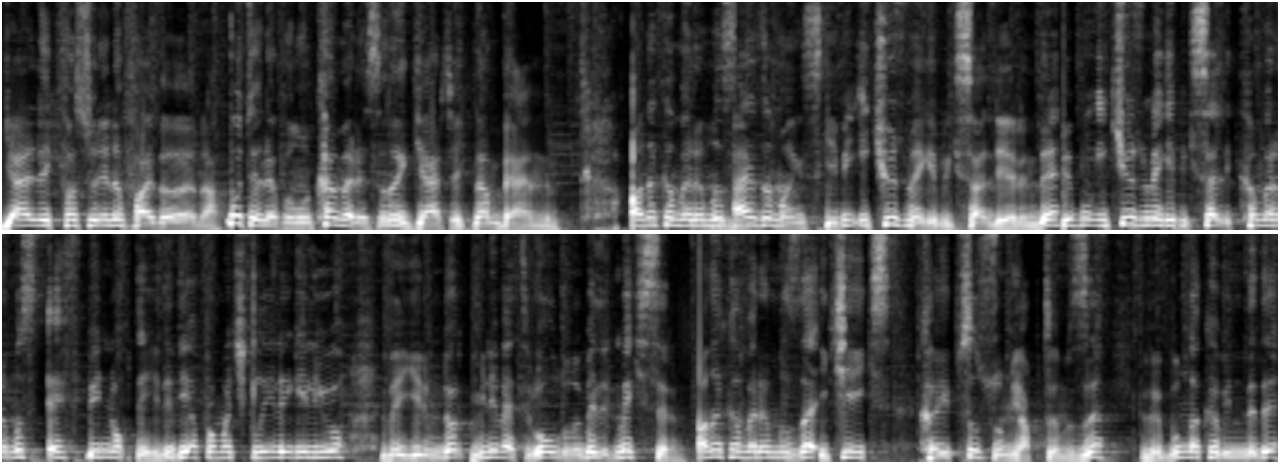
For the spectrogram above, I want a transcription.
Geldik fasulyenin faydalarına. Bu telefonun kamerasını gerçekten beğendim. Ana kameramız her zamanki gibi 200 megapiksel değerinde ve bu 200 megapiksellik kameramız f1.7 diyafram açıklığı ile geliyor ve 24 mm olduğunu belirtmek isterim. Ana kameramızda 2x kayıpsız zoom yaptığımızı ve bunun akabinde de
